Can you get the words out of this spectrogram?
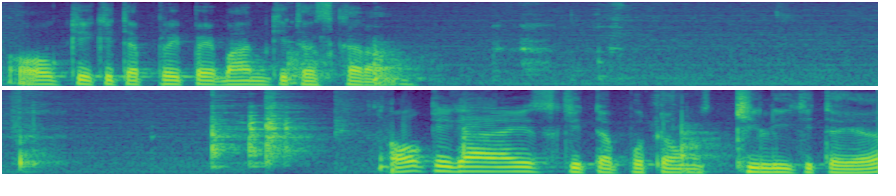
Okey, kita prepare bahan kita sekarang. Okey guys, kita potong cili kita ya.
